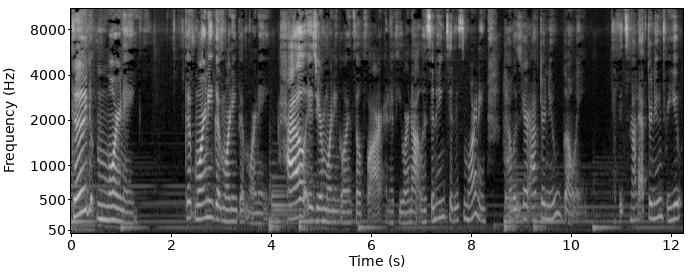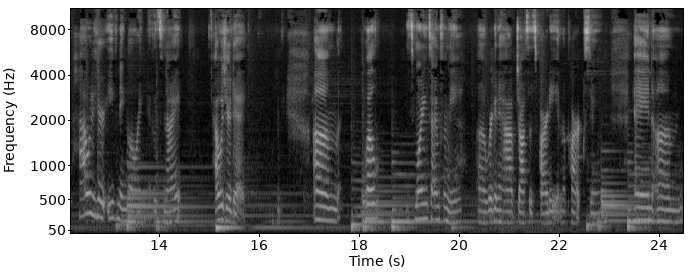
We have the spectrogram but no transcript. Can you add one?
Good morning. Good morning, good morning, good morning. How is your morning going so far? And if you are not listening to this morning, how is your afternoon going? If it's not afternoon for you, how is your evening going? If it's night, how was your day? um, well, it's morning time for me. Uh, we're gonna have Jocelyn's party in the park soon, and um,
